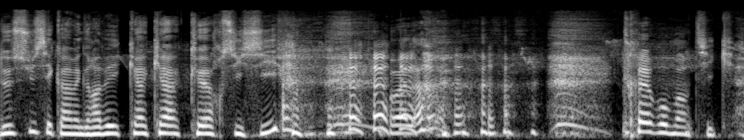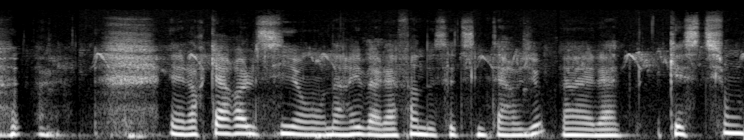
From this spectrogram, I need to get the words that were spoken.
Dessus, c'est quand même gravé caca, cœur, si, si. voilà. Très romantique. Et alors, Carole, si on arrive à la fin de cette interview, euh, la question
